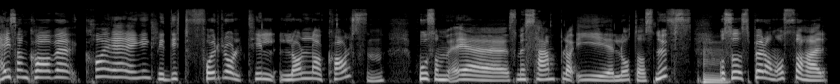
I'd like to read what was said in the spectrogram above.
Hei sann, Kave. Hva er egentlig ditt forhold til Lalla Karlsen? Hun som er, som er sampla i låta Snufs. Og så spør han også her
